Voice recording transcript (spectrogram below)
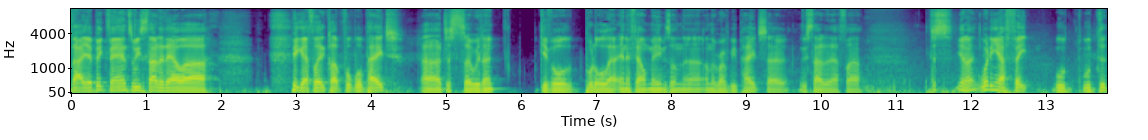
nah, yeah, big fans. We started our uh, Big Athletic Club football page uh, just so we don't give all put all our NFL memes on the on the rugby page. So we started our uh, just you know wetting our feet. We'll we'll, di-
